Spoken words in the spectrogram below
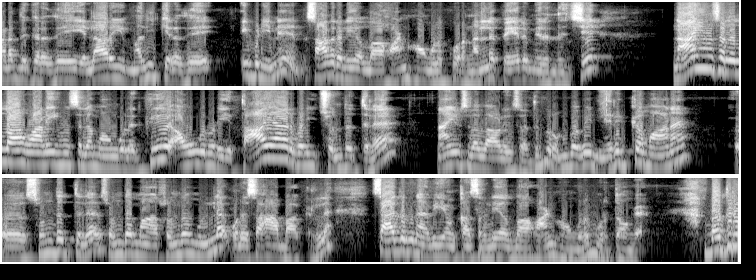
நடந்துக்கிறது எல்லாரையும் மதிக்கிறது இப்படின்னு சாதர் அலி அல்லாஹான் அவங்களுக்கு ஒரு நல்ல பெயரும் இருந்துச்சு. நாயம் ஸல்லல்லாஹு அலைஹி வஸல்லம் அவங்களுக்கு அவங்களுடைய தாயார் வழி சொந்தத்துல நாயம் சல்லா அலைஹி ரொம்பவே நெருக்கமான சொந்தத்தில் சொந்தத்துல சொந்தமா சொந்தமுள்ள ஒரு சஹாபாக்கள்ல சாதுபின் அபியம் காசர் அலி அல்லாஹான் அவங்களும் ஒருத்தவங்க. பத்ரு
